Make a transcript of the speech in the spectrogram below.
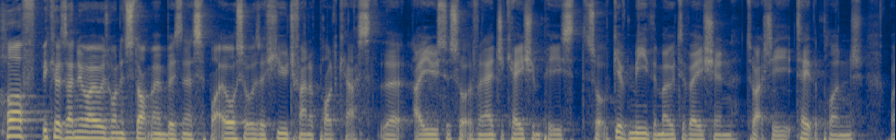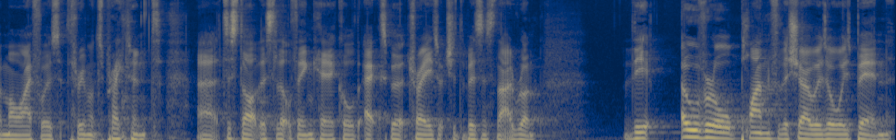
half because I knew I always wanted to start my own business, but I also was a huge fan of podcasts that I used as sort of an education piece to sort of give me the motivation to actually take the plunge when my wife was three months pregnant uh, to start this little thing here called Expert Trades, which is the business that I run. The overall plan for the show has always been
